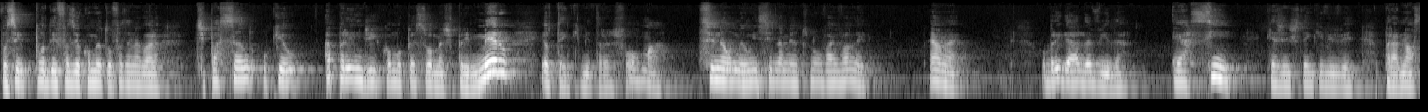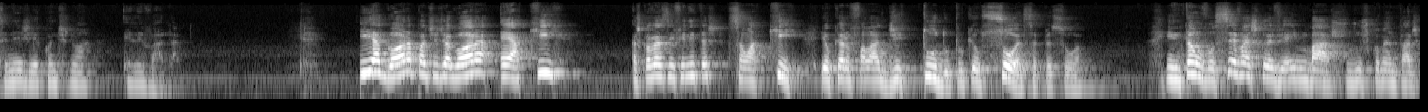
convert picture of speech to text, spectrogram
você poder fazer como eu estou fazendo agora, te passando o que eu aprendi como pessoa. Mas primeiro eu tenho que me transformar, senão meu ensinamento não vai valer. É ou não é? Obrigada, vida. É assim que a gente tem que viver para a nossa energia continuar elevada. E agora, a partir de agora, é aqui. As conversas infinitas são aqui. Eu quero falar de tudo, porque eu sou essa pessoa. Então você vai escrever aí embaixo nos comentários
